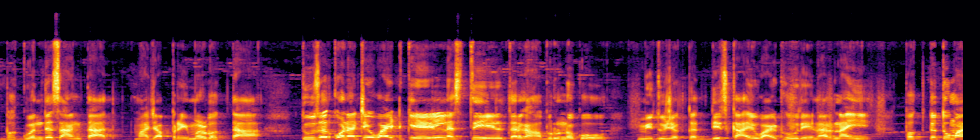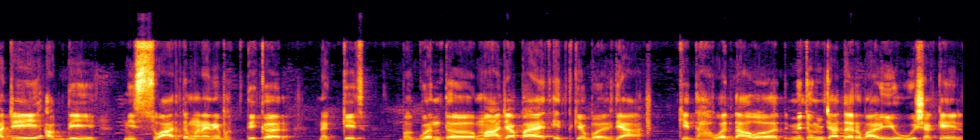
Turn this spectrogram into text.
भगवंत सांगतात माझ्या प्रेमळ भक्ता तू जर कोणाचे वाईट केलेले नसतील तर घाबरू नको. मी तुझे कधीच काही वाईट होऊ देणार नाही. फक्त तू माझी अगदी निस्वार्थ मनाने भक्ती कर. नक्कीच भगवंत माझ्या पायात इतके बळ द्या की धावत धावत मी तुमच्या दरबारी येऊ शकेल.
